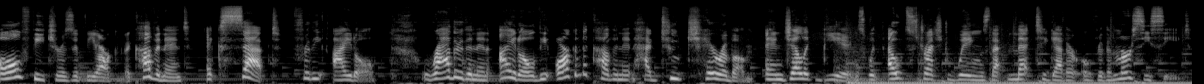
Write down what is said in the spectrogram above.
all features of the Ark of the Covenant except for the idol. Rather than an idol, the Ark of the Covenant had two cherubim, angelic beings with outstretched wings that met together over the mercy seat.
